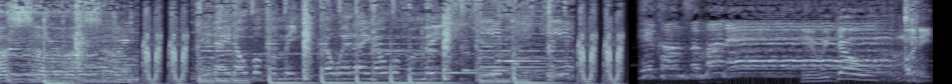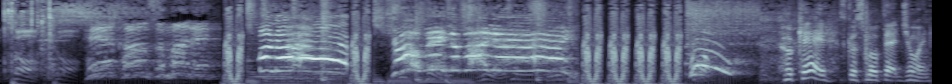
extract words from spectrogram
Hustle, hustle. It ain't over for me. No, it ain't over for me. Here comes the money. Here we go. Money talk. Here comes the money. Money! Show me the money. Okay, let's go smoke that joint.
